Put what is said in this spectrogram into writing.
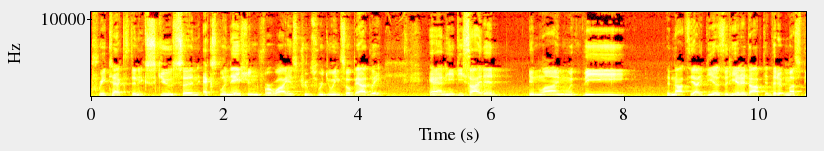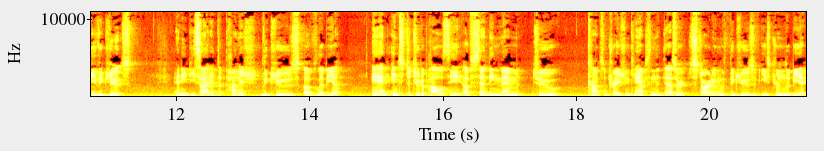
pretext, an excuse, an explanation for why his troops were doing so badly. And he decided, in line with the, the Nazi ideas that he had adopted, that it must be the Jews. And he decided to punish the Jews of Libya and institute a policy of sending them to concentration camps in the desert, starting with the Jews of eastern Libya,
